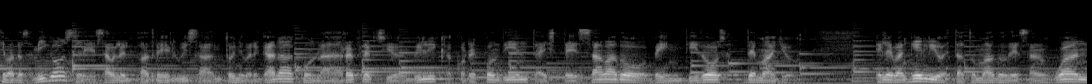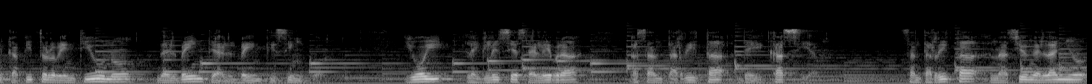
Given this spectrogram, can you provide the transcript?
Estimados amigos, les habla el Padre Luis Antonio Vergara con la reflexión bíblica correspondiente a este sábado 22 de mayo. El Evangelio está tomado de San Juan capítulo 21 del 20 al 25. Y hoy la iglesia celebra a Santa Rita de Casia. Santa Rita nació en el año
